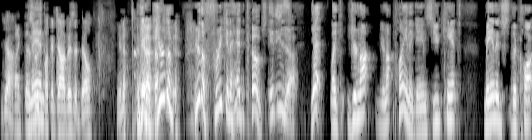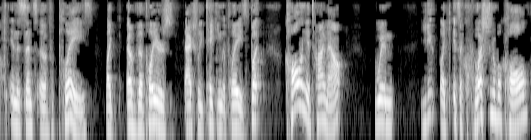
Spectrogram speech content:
Yeah. Like, the 'Cause man- whose fucking job is it, Bill? You know? Yeah, you're the you're the freaking head coach. It is yeah. Yet like you're not you're not playing a game, so you can't manage the clock in the sense of plays, like of the players actually taking the plays. But calling a timeout when you like it's a questionable call,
